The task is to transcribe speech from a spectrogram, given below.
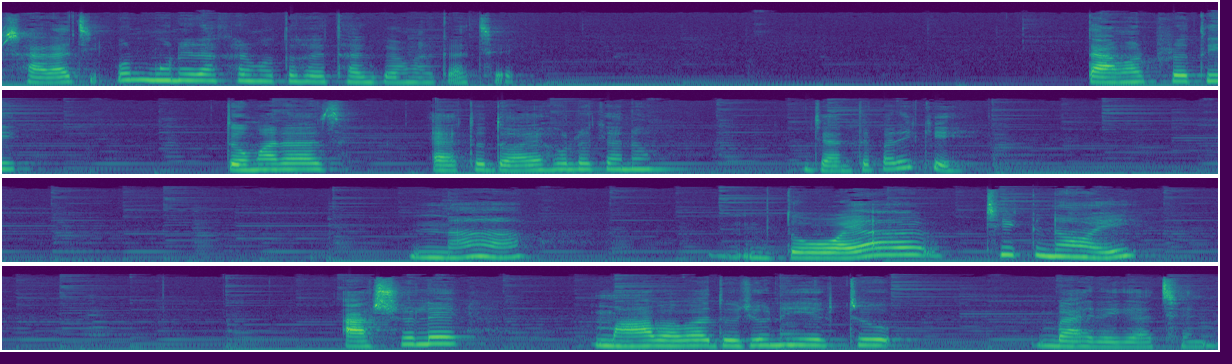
সারা জীবন মনে রাখার মতো হয়ে থাকবে আমার কাছে। তা আমার প্রতি তোমার আজ এত দয়া হলো কেন? জানতে পারি কি? না, দয়া ঠিক নয়। আসলে মা বাবা দুজনেই একটু বাইরে গেছেন।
